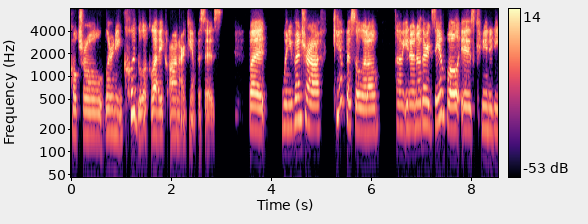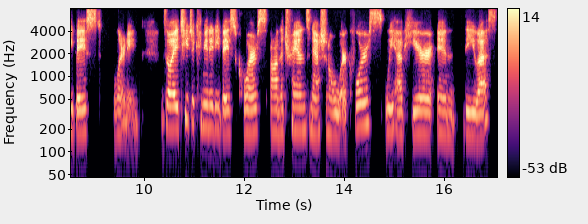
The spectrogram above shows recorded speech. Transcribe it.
cultural learning could look like on our campuses. But when you venture off campus a little, um, you know, another example is community-based learning. So I teach a community-based course on the transnational workforce we have here in the U.S.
